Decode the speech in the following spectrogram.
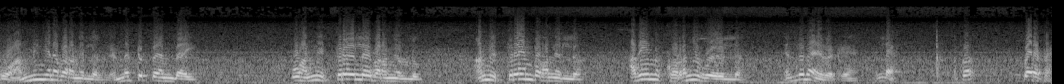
ഓ അന്നിങ്ങനെ പറഞ്ഞല്ലോ. എന്നിട്ടിപ്പോ എന്തായി? ഓ അന്ന് ഇത്രയല്ലേ പറഞ്ഞുള്ളൂ. അന്ന് ഇത്രയും പറഞ്ഞല്ലോ. അതിൽ നിന്ന് കുറഞ്ഞു പോയല്ലോ. എന്തിനാ ഇതൊക്കെ? അല്ലേ? അപ്പൊ വരട്ടെ.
